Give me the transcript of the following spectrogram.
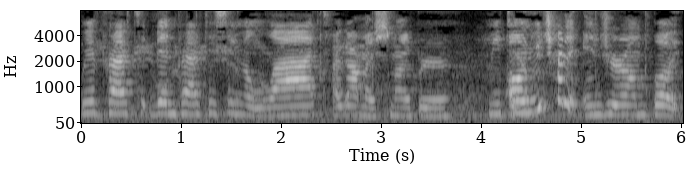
We've practi- been practicing a lot. I got my sniper. Me too. Oh, and we try to injure them, but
